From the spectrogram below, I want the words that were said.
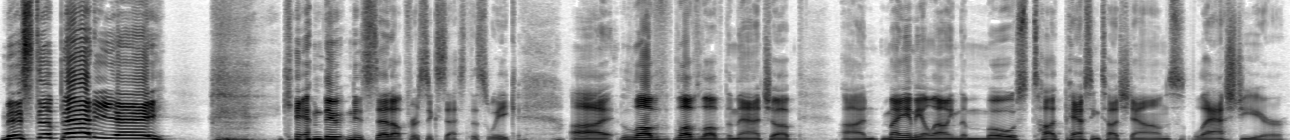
Mr. Battier. Cam Newton is set up for success this week. Uh, love, love, love the matchup. Uh, Miami allowing the most t- passing touchdowns last year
